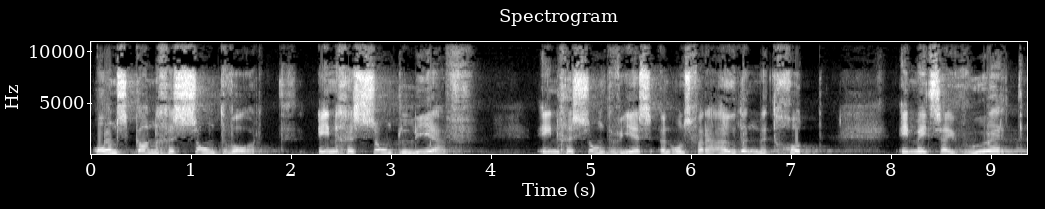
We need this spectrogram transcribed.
Ons kan gesond word en gesond leef en gesond wees in ons verhouding met God en met sy woord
